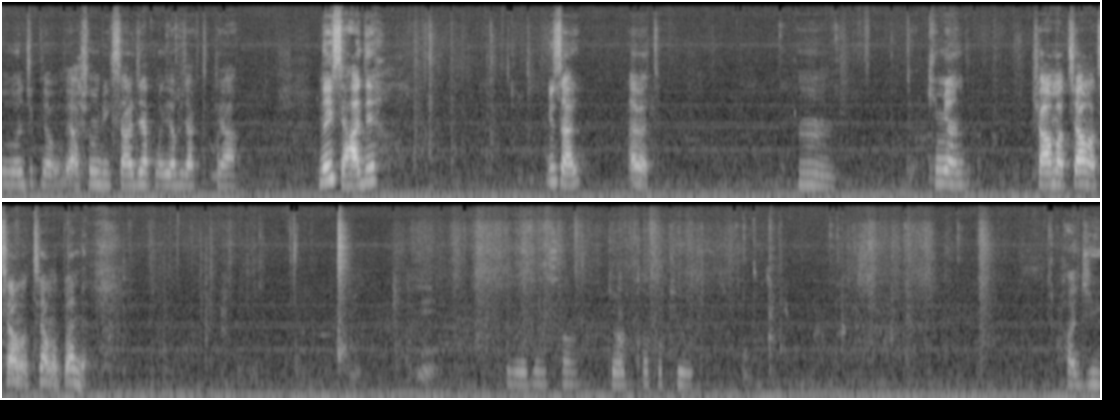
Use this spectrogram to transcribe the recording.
Logic level. Ya şunu bilgisayarda yapma yapacaktık ya. Neyse hadi. Güzel. Evet. Hmm. Kim yendi? Şamat, Şamat, Şamat, Şamat ben de. Burası dört tap bakıyor. Hacı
